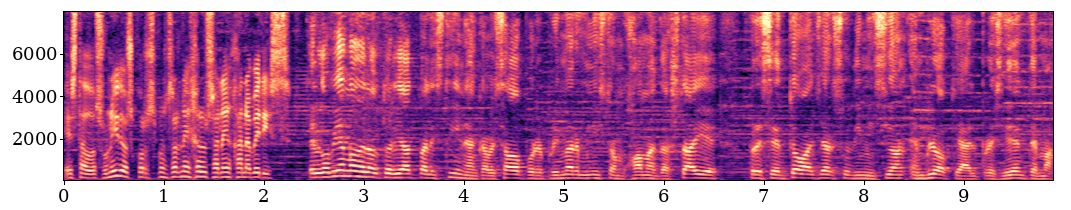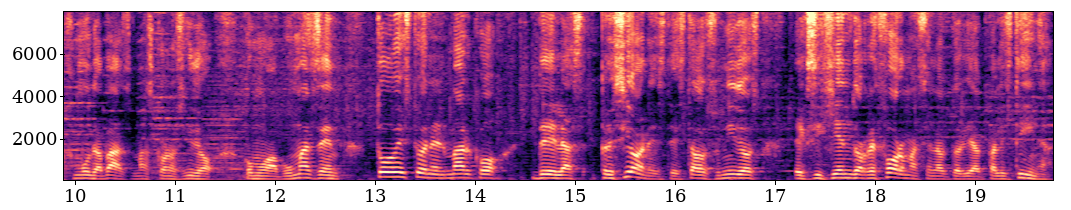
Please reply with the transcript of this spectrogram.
Estados Unidos. Corresponsal en Jerusalén, Hanna Beris. El gobierno de la Autoridad Palestina encabezado por el primer ministro Mohammad Ashtaye, presentó ayer su dimisión en bloque al presidente Mahmoud Abbas, más conocido como Abu Mazen, todo esto en el marco de las presiones de Estados Unidos exigiendo reformas en la autoridad palestina.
